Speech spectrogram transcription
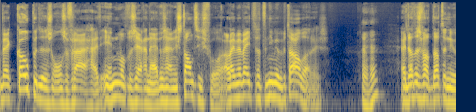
wij kopen dus onze vrijheid in. Want we zeggen nee, er zijn instanties voor. Alleen we weten dat het niet meer betaalbaar is. Uh -huh. En dat is wat, dat er nu,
